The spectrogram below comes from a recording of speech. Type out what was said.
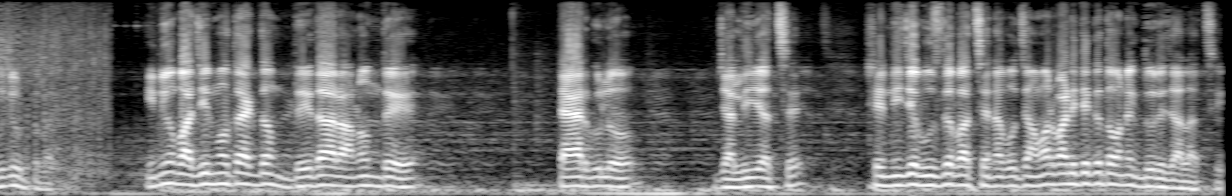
বুঝে উঠতে পারি। ইনিও বাজির মতো একদম দেদার আনন্দে টায়ারগুলো জ্বালিয়ে যাচ্ছে। সে নিজে বুঝতে পারছে না, বলছে, আমার বাড়ি থেকে তো অনেক দূরে জ্বালাচ্ছি।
